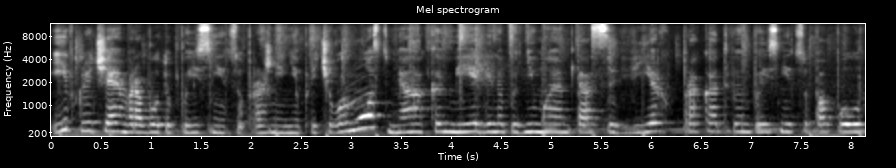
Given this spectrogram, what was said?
и включаем в работу поясницу. Упражнение плечевой мост. Мягко, медленно поднимаем таз вверх, прокатываем поясницу по полу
